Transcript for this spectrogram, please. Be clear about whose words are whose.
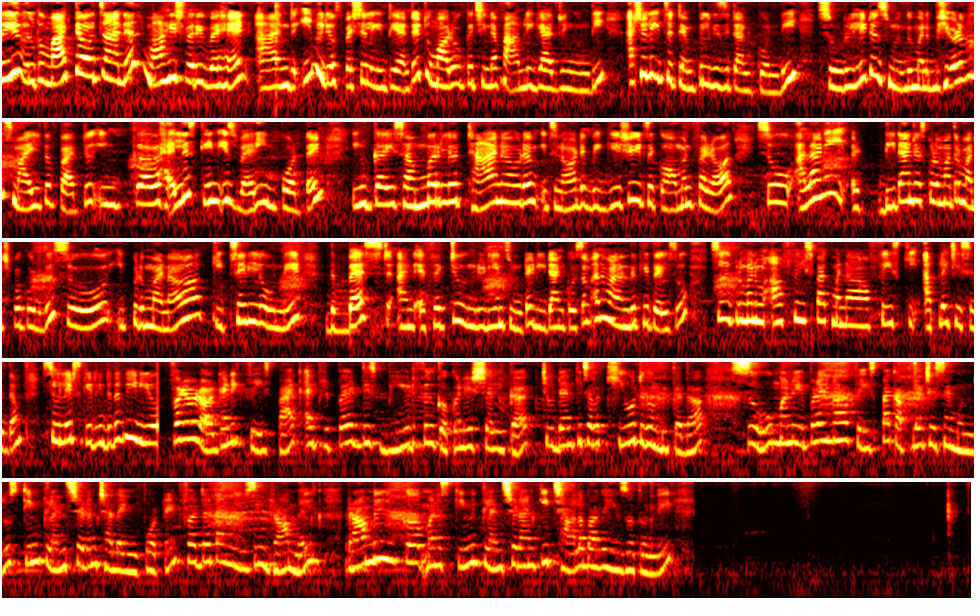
Speaker 1: ఉంది. Welcome back to our channel Maheshwari Behen and ఈ video special ఏంటి అంటే టుమారో ఒక చిన్న ఫ్యామిలీ గ్యాదరింగ్ ఉంది. యాక్చువల్లీ ఇట్స్ టెంపుల్ విజిట్ అనుకోండి. సో రిలేటివ్స్ ముందు మన బ్యూటిఫుల్ స్మైల్తో పాటు ఇంకా healthy skin is very important ఇంకా ఈ సమ్మర్లో ట్యాన్ అవ్వడం it's not a big issue it's a common for all so అలానే uh, డీటాన్ చేసుకోవడం మాత్రం మర్చిపోకూడదు. సో ఇప్పుడు మన కిచెన్లోనే the best and effective ingredients ఉంటాయి డీటాన్ కోసం అది మనందరికీ తెలుసు. సో ఇప్పుడు మనం ఆ ఫేస్ ప్యాక్ మన ఫేస్కి అప్లై చేసేద్దాం. So let let's get into the video for our organic face pack I prepare this beautiful coconut shell cup చూడడానికి చాలా క్యూట్గా ఉంది కదా. సో మనం ఎప్పుడైనా ఫేస్ ప్యాక్ అప్లై చేసే ముందు స్కిన్ క్లెన్స్ చేయడం చాలా important for that I'm using raw milk raw milk మన స్కిన్ క్లెన్స్ చేయడానికి చాలా బాగా యూజ్ అవుతుంది.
